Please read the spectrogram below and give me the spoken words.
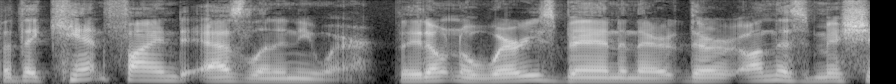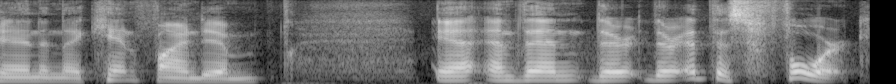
but they can't find Aslan anywhere. They don't know where he's been, and they're they're on this mission, and they can't find him. And, and then they're they're at this fork,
